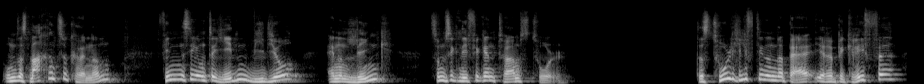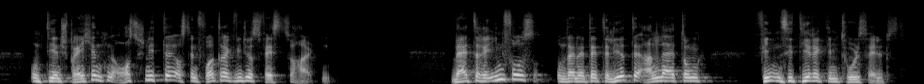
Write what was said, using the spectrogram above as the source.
Um das machen zu können, finden Sie unter jedem Video einen Link zum Significant Terms Tool. Das Tool hilft Ihnen dabei, Ihre Begriffe und die entsprechenden Ausschnitte aus den Vortragvideos festzuhalten. Weitere Infos und eine detaillierte Anleitung finden Sie direkt im Tool selbst.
